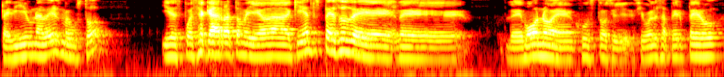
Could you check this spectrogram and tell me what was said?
pedí una vez, me gustó, y después a cada rato me lleva 500 pesos de, de, de bono en Justo si, si vuelves a pedir, pero...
